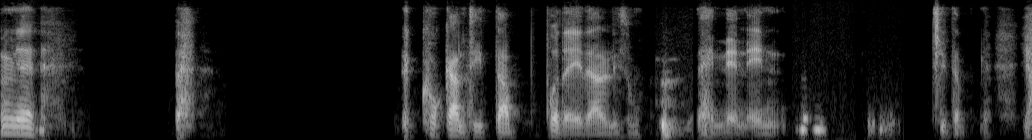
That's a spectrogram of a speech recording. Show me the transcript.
Eh, Kockan tittar på dig där och liksom. Nej, nej, nej. Titta. Ja,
